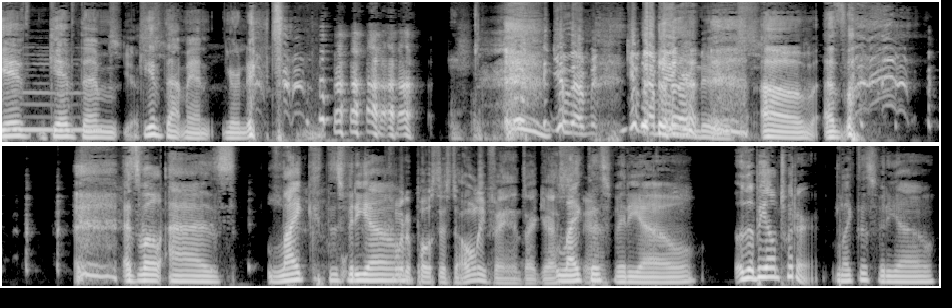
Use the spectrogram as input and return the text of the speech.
Give give them Yes. give that man your nudes. give that man, give that man your nudes. um as as well as like this video. I'm gonna post this to OnlyFans, I guess. like Yeah. this video it'll be on twitter like this video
